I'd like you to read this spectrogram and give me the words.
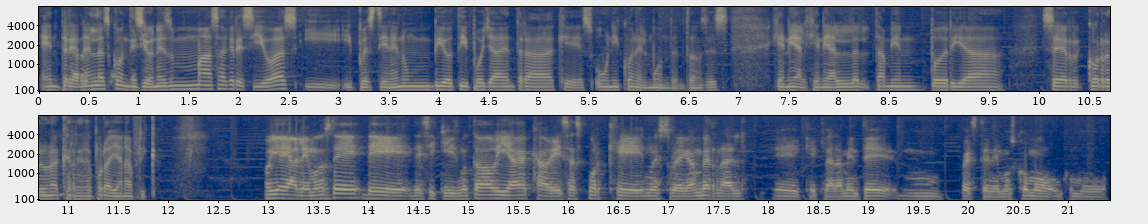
entrena Claro, en las condiciones más agresivas y, y, pues tienen un biotipo ya de entrada que es único en el mundo, entonces genial, genial también podría ser correr una carrera por allá en África. Oye, hablemos de, de- de ciclismo todavía, cabezas, porque nuestro Egan Bernal, eh, que claramente mm, pues tenemos como, como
